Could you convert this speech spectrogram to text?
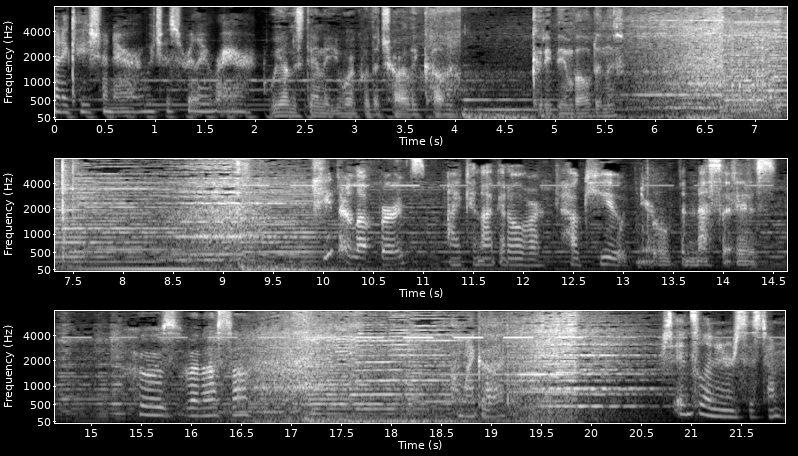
medication error, which is really rare. We understand that you work with a Charlie Cullen. Could he be involved in this? Hey there, lovebirds. I cannot get over how cute your Vanessa is. Who's Vanessa? Oh my god. There's insulin in her system.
